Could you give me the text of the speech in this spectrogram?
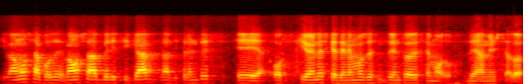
Y vamos a poder, vamos a verificar las diferentes eh, opciones que tenemos dentro de este modo de administrador.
